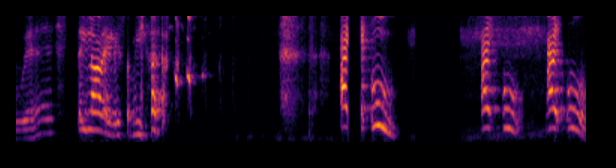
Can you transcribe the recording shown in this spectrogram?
ကိုတဲ့တိတ်လာတယ်လေစမီအိုက်ဦးအိုက်ဦးအိုက်ဦး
